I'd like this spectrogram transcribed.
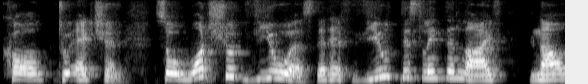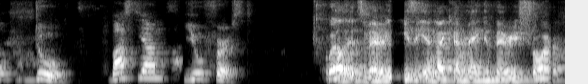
call to action? So, what should viewers that have viewed this LinkedIn Live now do? Bastian, you first. Well, it's very easy and I can make it very short.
